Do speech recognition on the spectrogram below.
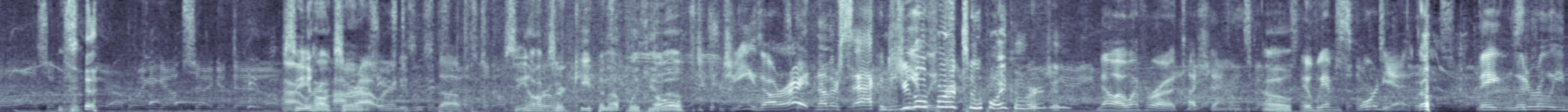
It's a loss of three. They're bringing up second down. All right, we're gonna Seahawks are- out. We're gonna do some stuff. Seahawks are keeping up with you Oh, though. jeez. All right, another sack Did you go for a two point conversion? No, I went for a touchdown. Oh. We haven't scored yet. They literally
